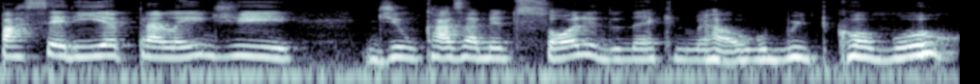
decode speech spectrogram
parceria para além de de um casamento sólido, né? Que não é algo muito comum.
